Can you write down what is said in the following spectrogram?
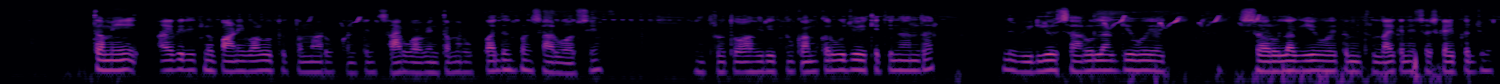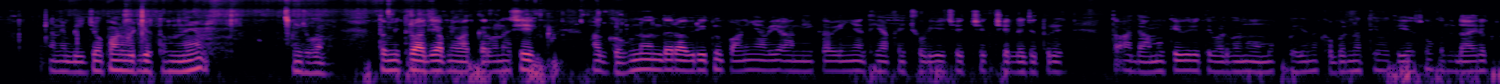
તમે આવી રીતનું પાણી વાળો તો તમારું કન્ટેન્ટ સારું આવે ને તમારું ઉત્પાદન પણ સારું આવશે મિત્રો તો આવી રીતનું કામ કરવું જોઈએ ખેતીના અંદર અને વિડીયો સારો લાગ્યો હોય સારો લાગ્યો હોય તો મિત્રો લાઈક અને સબસ્ક્રાઈબ કરજો અને બીજો પણ વિડીયો તમને જોવા મળે તો મિત્રો આજે આપણે વાત કરવાના છીએ આ ઘઉંના અંદર આવી રીતનું પાણી આવે, આ નીક આવે, અહીંયાથી આપણે છોડીએ છીએ, છેક છેલ્લે જતું રહે તો આ દામો કેવી રીતે વાળવાનું અમુક ભાઈઓને ખબર નથી હોતી, એ શું કરે ડાયરેક્ટ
